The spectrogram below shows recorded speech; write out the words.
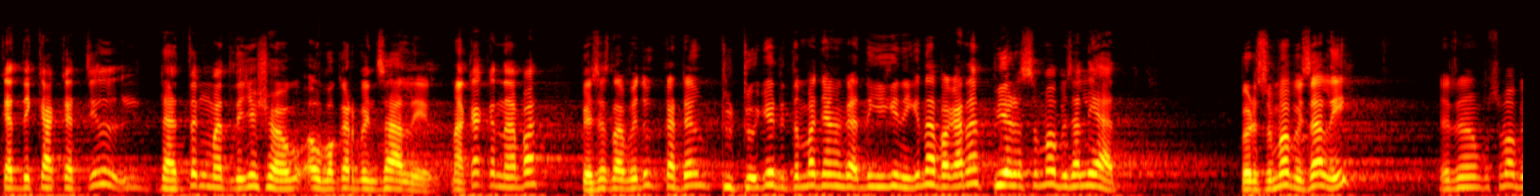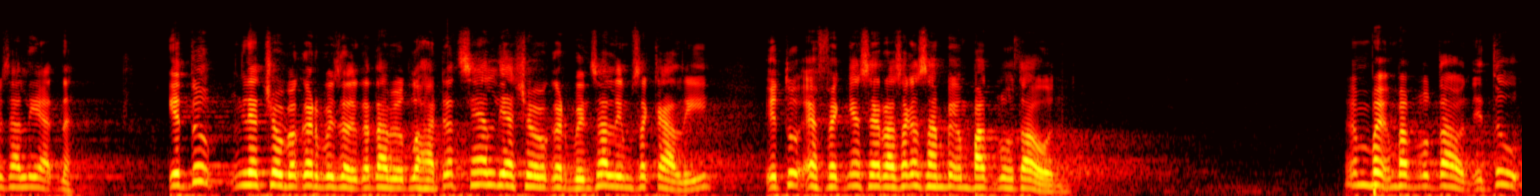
ketika kecil datang majelisnya Syekh Abu Bakar bin Salim. Maka kenapa biasa staff itu kadang duduknya di tempat yang agak tinggi gini? Kenapa? Karena biar semua bisa lihat. Biar semua bisa lihat. Semua bisa lihat. Nah, itu lihat Syekh Bakar bin Salim kata Abdullah Haddad, saya lihat Syekh Bakar bin Salim sekali itu efeknya saya rasakan sampai 40 tahun. Sampai 40 tahun. Itu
